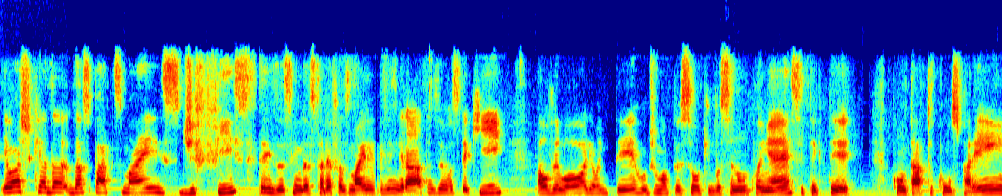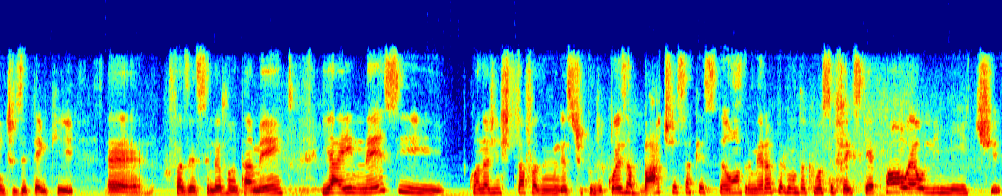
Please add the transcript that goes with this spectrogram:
eu acho que é da, das partes mais difíceis, assim, das tarefas mais ingratas, é você ter que ir ao velório, ao enterro de uma pessoa que você não conhece, ter que ter contato com os parentes e tem que é, fazer esse levantamento. E aí, nesse. Quando a gente está fazendo esse tipo de coisa, bate essa questão. A primeira pergunta que você fez, que é qual é o limite?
